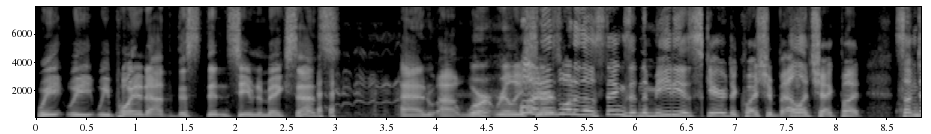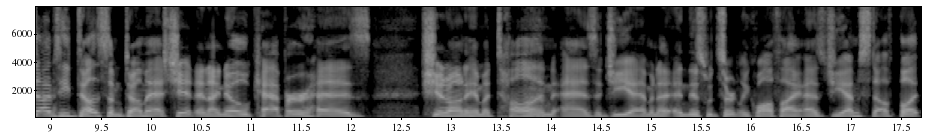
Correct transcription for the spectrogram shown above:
We we we pointed out that this didn't seem to make sense, and uh, weren't really sure. Well, sure. it is one of those things, and the media is scared to question Belichick, but sometimes he does some dumbass shit. And I know Capper has shit on him a ton as a GM, and and this would certainly qualify as GM stuff. But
